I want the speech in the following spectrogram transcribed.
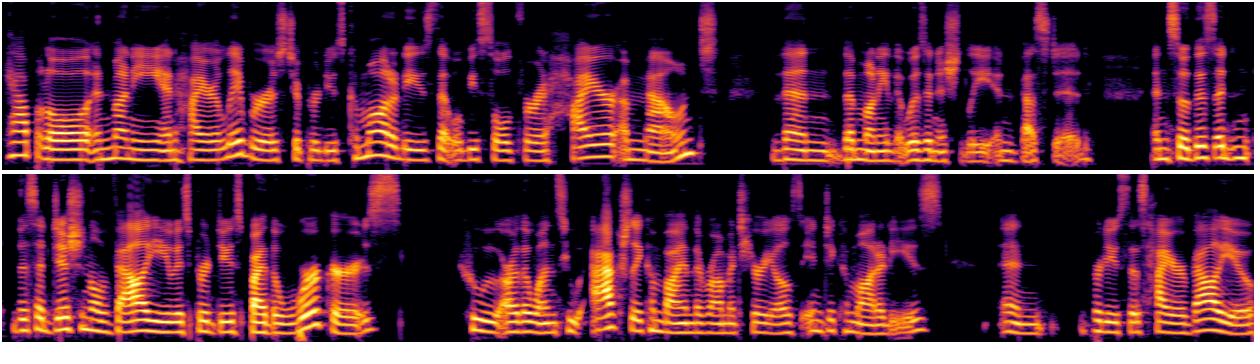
capital and money and hire laborers to produce commodities that will be sold for a higher amount than the money that was initially invested. And so this this additional value is produced by the workers who are the ones who actually combine the raw materials into commodities and produce this higher value.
